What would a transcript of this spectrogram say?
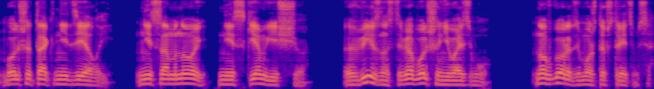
Больше так не делай. Ни со мной, ни с кем еще. В бизнес тебя больше не возьму. Но в городе, может, и встретимся.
